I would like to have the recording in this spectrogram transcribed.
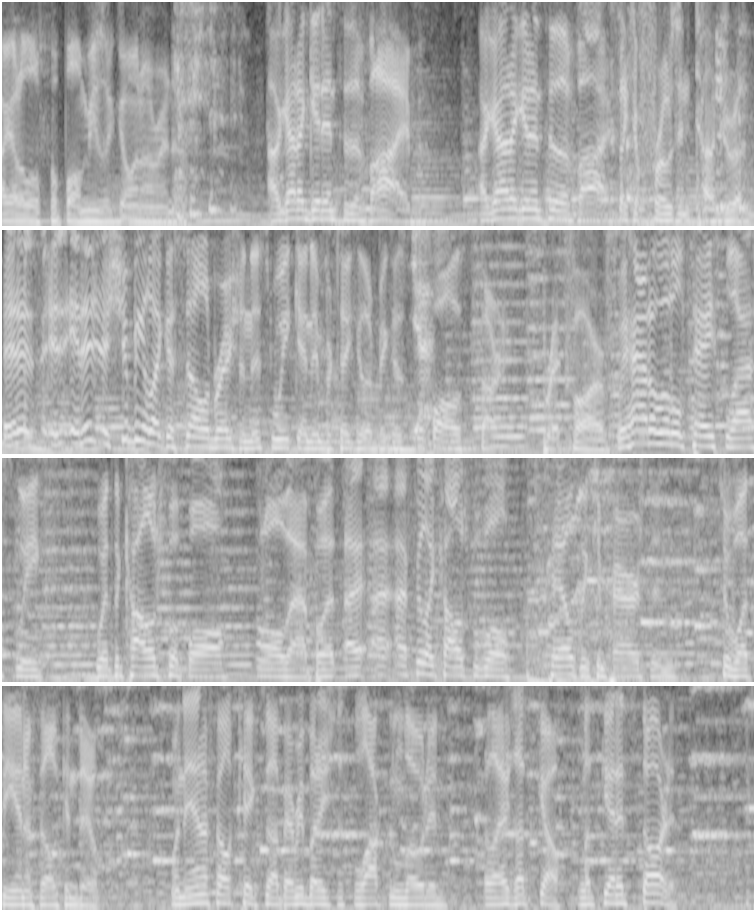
I got a little football music going on right now. I gotta get into the vibe. I gotta get into the vibe. It's like the frozen tundra. It is. It, it is. It should be like a celebration this weekend in particular because Yes. football is starting. Brett Favre. We had a little taste last week with the college football and all that, but I, I, I feel like college football pales in comparison to what the NFL can do. When the NFL kicks up, everybody's just locked and loaded. They're like, let's go. Let's get it started.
